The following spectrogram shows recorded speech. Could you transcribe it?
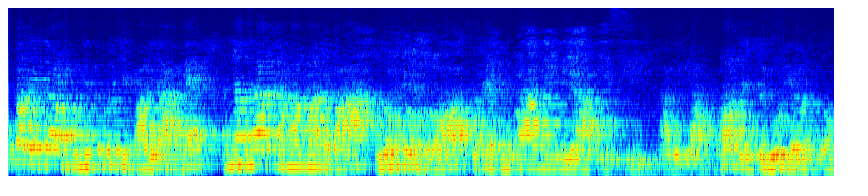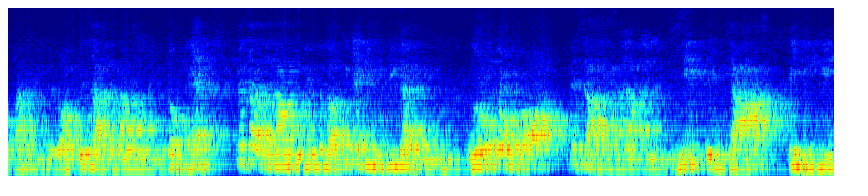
ဥပနိတရားကိုမူလီတော့လို့ရှင်ပါရမယ်အနန္တရကမ္မမတပါအလုံးစုံတော့ပကတူပါနေတရားပစ္စည်းဒါလေးရနော်ဒီသူတို့ရောတော့ငါးနေပြီးတော့ပစ္စာတရားကိုမူလီတော့မယ်ပစ္စာတရားကိုမူလီတော့ဒီချိန်ဒီမသိကြဘူးအလုံးစုံတော့ ပစ္စာတရားပစ္စည်းသင်္ချာတည်ဟိ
